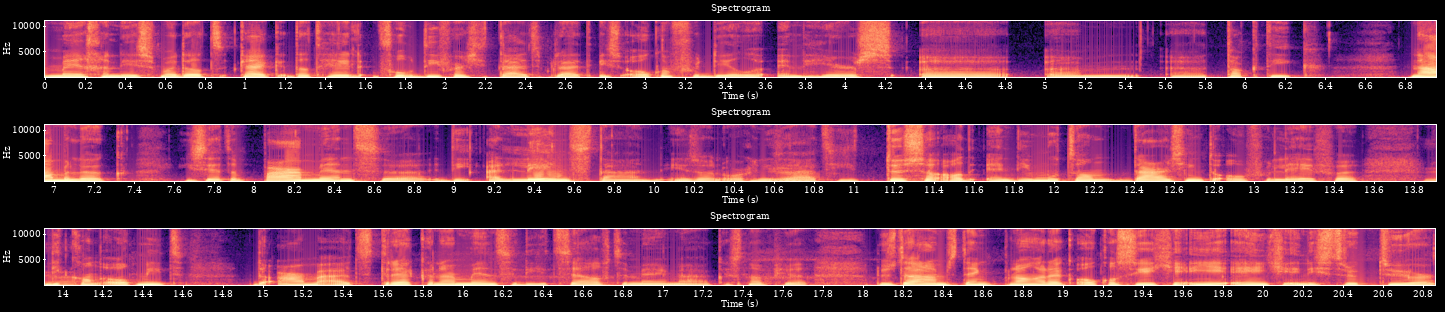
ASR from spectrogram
mechanisme. Dat, kijk, dat hele bijvoorbeeld diversiteitsbeleid is ook een verdeel en heers uh, um, uh, tactiek. Namelijk, je zet een paar mensen die alleen staan in zo'n organisatie tussen al die, en die moet dan daar zien te overleven. Ja. Die kan ook niet de armen uitstrekken naar mensen die hetzelfde meemaken, snap je? Dus daarom is het denk ik belangrijk, ook al zit je in je eentje in die structuur,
